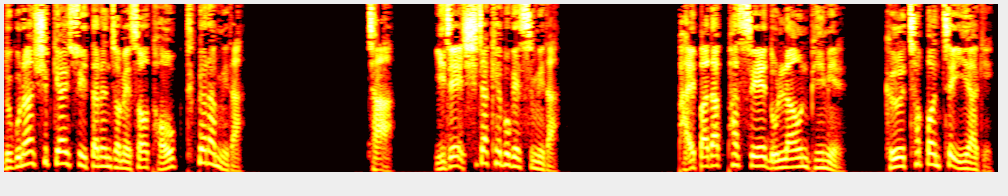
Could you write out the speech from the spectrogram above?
누구나 쉽게 할 수 있다는 점에서 더욱 특별합니다. 자, 이제 시작해 보겠습니다. 발바닥 파스의 놀라운 비밀, 그 첫 번째 이야기.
